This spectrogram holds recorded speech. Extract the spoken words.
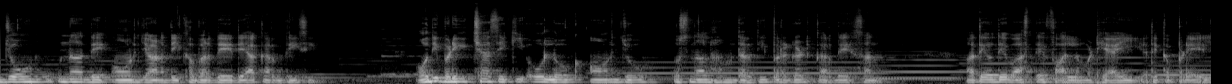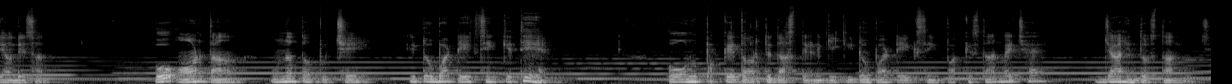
ਜੋ ਉਹਨੂੰ ਉਹਨਾਂ ਦੇ ਆਉਣ ਜਾਣ ਦੀ ਖਬਰ ਦੇ ਦਿਆ ਕਰਦੀ ਸੀ। ਉਹਦੀ ਬੜੀ ਇੱਛਾ ਸੀ ਕਿ ਉਹ ਲੋਕ ਆਉਣ ਜੋ ਉਸ ਨਾਲ ਹਮਦਰਦੀ ਪ੍ਰਗਟ ਕਰਦੇ ਸਨ। ਅਤੇ ਉਹਦੇ ਵਾਸਤੇ ਫਲ, ਮਠਿਆਈ ਅਤੇ ਕੱਪੜੇ ਲਿਆਉਂਦੇ ਸਨ। ਉਹ ਆਉਣ ਤਾਂ ਉਹਨਾਂ ਤੋਂ ਪੁੱਛੇ ਕਿ ਟੋਬਾ ਟੇਕ ਸਿੰਘ ਕਿੱਥੇ ਹੈ? ਉਹ ਉਹਨੂੰ ਪੱਕੇ ਤੌਰ ਤੇ ਦੱਸ ਦੇਣਗੇ ਕਿ ਟੋਬਾ ਟੇਕ ਸਿੰਘ ਪਾਕਿਸਤਾਨ ਵਿੱਚ ਹੈ ਜਾਂ ਹਿੰਦੁਸਤਾਨ ਵਿੱਚ।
